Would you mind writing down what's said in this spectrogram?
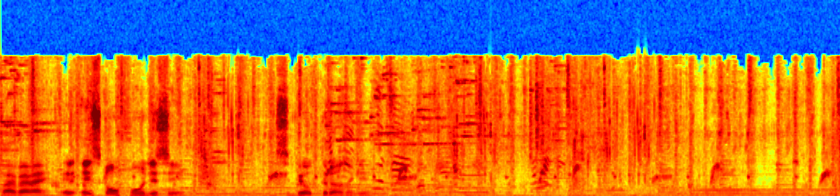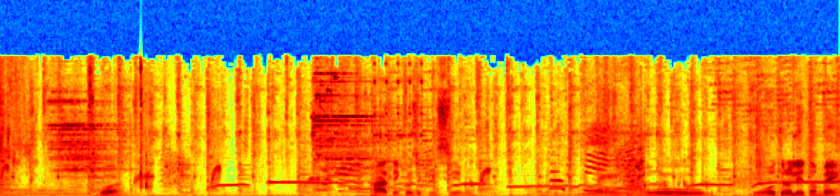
Vai, vai, vai. Eles confundem esse, esse Beltrano aqui. Boa. Ah, tem coisa aqui em cima. Oh, tem outro ali também.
